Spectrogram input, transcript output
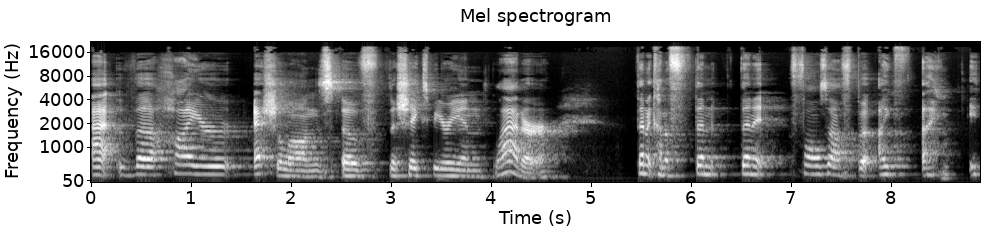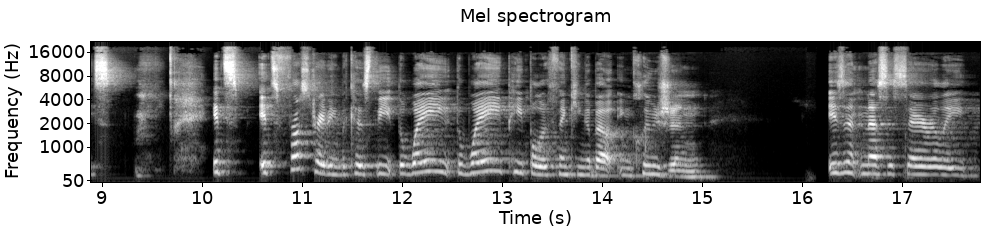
at the higher echelons of the Shakespearean ladder, then it kind of then then it falls off. But I, I it's it's it's frustrating because the the way the way people are thinking about inclusion isn't necessarily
